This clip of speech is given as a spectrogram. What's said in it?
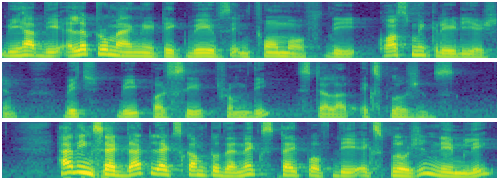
we have the electromagnetic waves in form of the cosmic radiation which we perceive from the stellar explosions. Having said that, let us come to the next type of the explosion namely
